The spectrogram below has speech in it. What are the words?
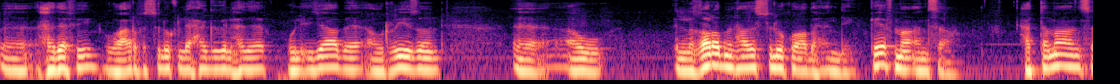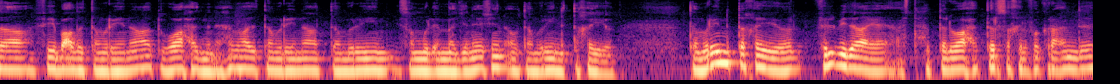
آه، هدفي وأعرف السلوك اللي يحقق الهدف والإجابة أو ال reason آه، أو الغرض من هذا السلوك واضح عندي. كيف ما أنساه؟ حتى ما أنسى في بعض التمرينات واحد من أهم هذه التمرينات تمرين يسموه ال imagination أو تمرين التخيل. تمرين التخيل في البداية حتى الواحد ترسخ الفكرة عنده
